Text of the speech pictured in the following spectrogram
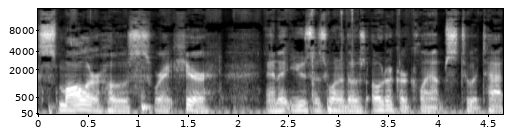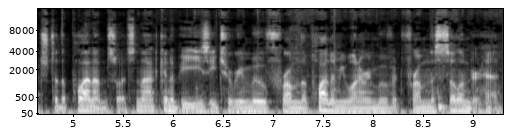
smaller hose right here and it uses one of those Oetiker clamps to attach to the plenum, so it's not going to be easy to remove from the plenum. You want to remove it from the cylinder head.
